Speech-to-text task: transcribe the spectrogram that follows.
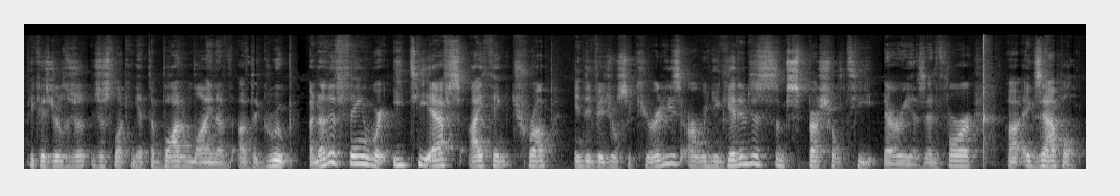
because you're just looking at the bottom line of, of the group. Another thing where ETFs, I think, trump individual securities are when you get into some specialty areas. And for uh, example,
